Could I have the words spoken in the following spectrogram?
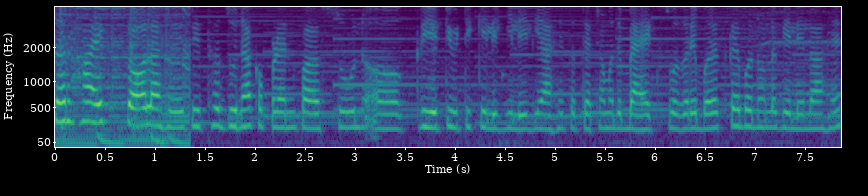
तर हा एक स्टॉल आहे जिथं जुन्या कपड्यांपासून क्रिएटिव्हिटी केली गेलेली आहे. तर त्याच्यामध्ये बॅग्स वगैरे बरंच काही बनवलं गेलेलं आहे.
